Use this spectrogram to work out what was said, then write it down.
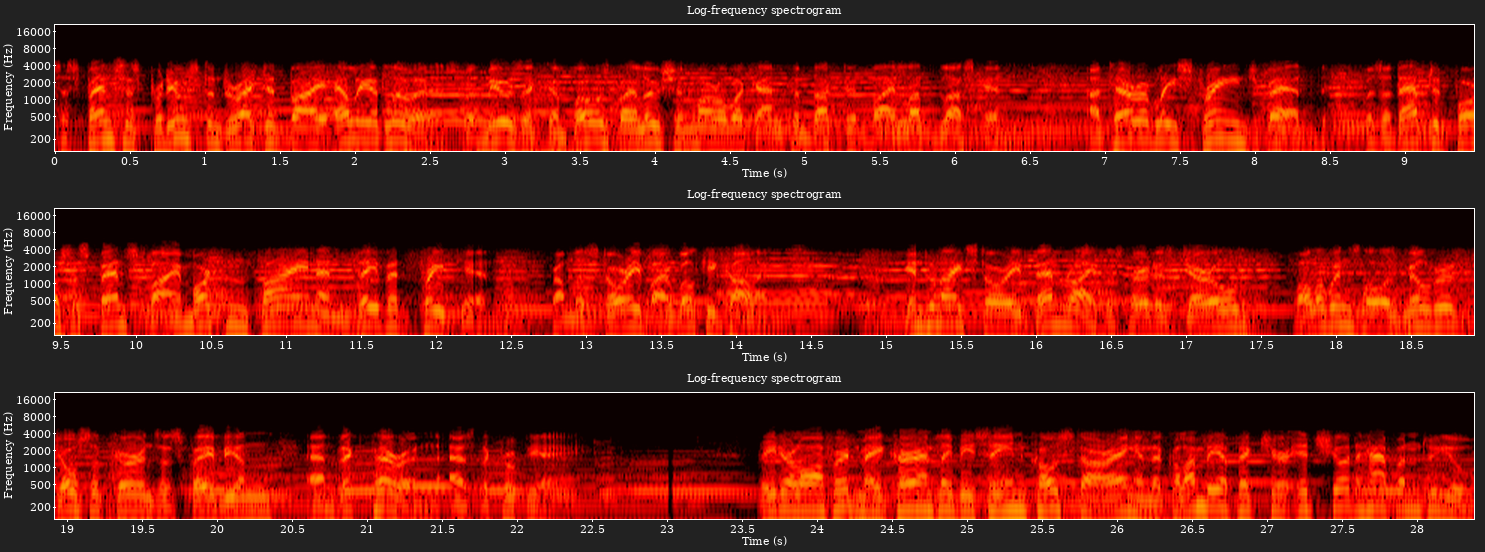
Suspense is produced and directed by Elliot Lewis, with music composed by Lucien Moraweck and conducted by Lud Gluskin. A Terribly Strange Bed was adapted for suspense by Morton Fine and David Friedkin, from the story by Wilkie Collins. In tonight's story, Ben Wright was heard as Gerald, Paula Winslow as Mildred, Joseph Kearns as Fabian, and Vic Perrin as the croupier. Peter Lawford may currently be seen co starring in the Columbia picture It Should Happen to You.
